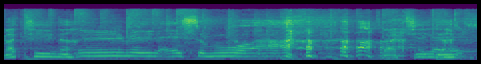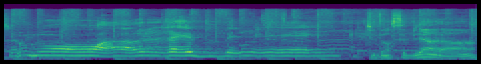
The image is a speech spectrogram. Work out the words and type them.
Matine. Eh, mais laisse-moi. Matine. Laisse-moi rêver. Tu dansais bien là, hein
